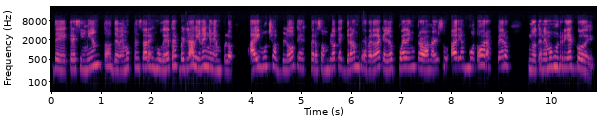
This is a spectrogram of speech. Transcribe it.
de crecimiento debemos pensar en juguetes, ¿verdad? Vienen ejemplos. Hay muchos bloques, pero son bloques grandes, ¿verdad? Que ellos pueden trabajar sus áreas motoras, pero no tenemos un riesgo de,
